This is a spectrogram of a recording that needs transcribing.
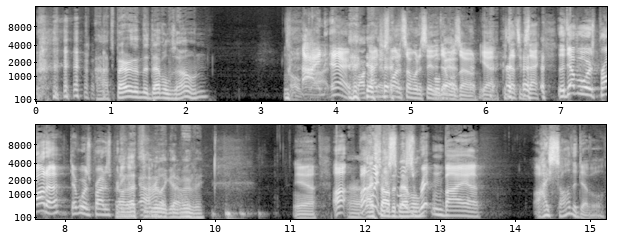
Uh, it's better than the Devil's Own. Oh, I, God. I just wanted someone to say the So Devil's bad. Own. Yeah, because that's exact. The Devil Wears Prada. Devil Wears Prada is pretty Oh, good. that's Yeah, a I really like good that one. movie. Yeah. Uh, Uh, by the I way, Saw this the was Devil. written by. Uh, I saw the devil.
